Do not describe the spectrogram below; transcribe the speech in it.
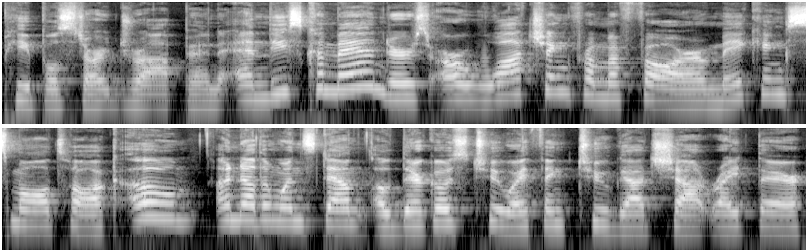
people start dropping, and these commanders are watching from afar, making small talk. Oh, another one's down. Oh, there goes two. I think two got shot right there.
